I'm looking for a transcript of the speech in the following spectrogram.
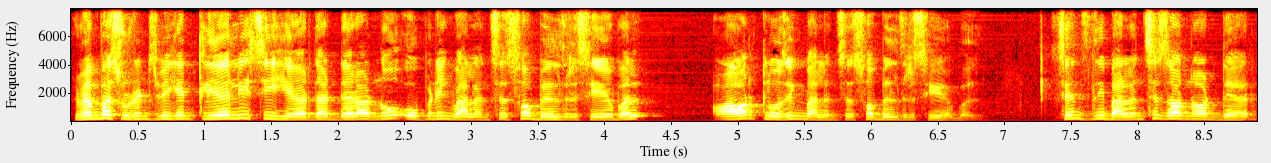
Remember students, we can clearly see here that there are no opening balances for bills receivable or closing balances for bills receivable. Since the balances are not there,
